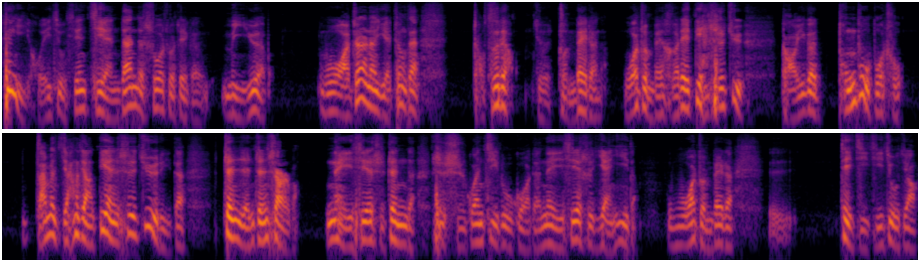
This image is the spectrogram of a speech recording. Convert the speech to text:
这一回就先简单的说说这个芈月吧。我这儿呢也正在找资料，就准备着呢。我准备和这电视剧搞一个同步播出。咱们讲讲电视剧里的真人真事儿吧。哪些是真的，是史官记录过的？哪些是演绎的？我准备着，呃，这几集就叫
